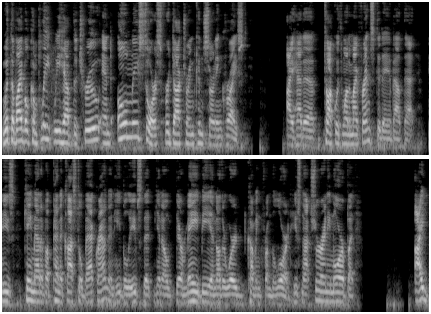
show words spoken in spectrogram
With the Bible complete, we have the true and only source for doctrine concerning Christ. I had a talk with one of my friends today about that. He's came out of a Pentecostal background and he believes that, you know, there may be another word coming from the Lord. He's not sure anymore, but I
